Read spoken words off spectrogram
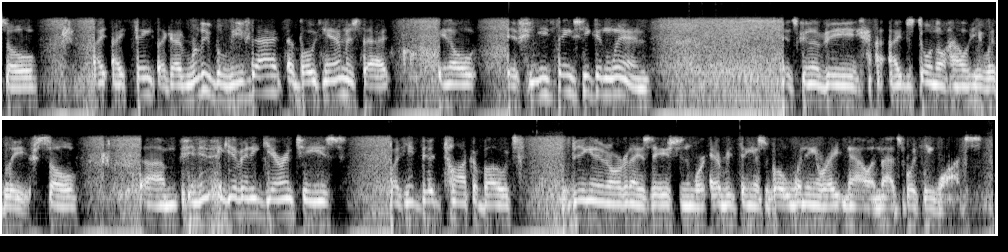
So I, I think, like I really believe that about him is that you know, if he thinks he can win, it's going to be. I just don't know how he would leave. So um, he didn't give any guarantees, but he did talk about being in an organization where everything is about winning right now, and that's what he wants.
